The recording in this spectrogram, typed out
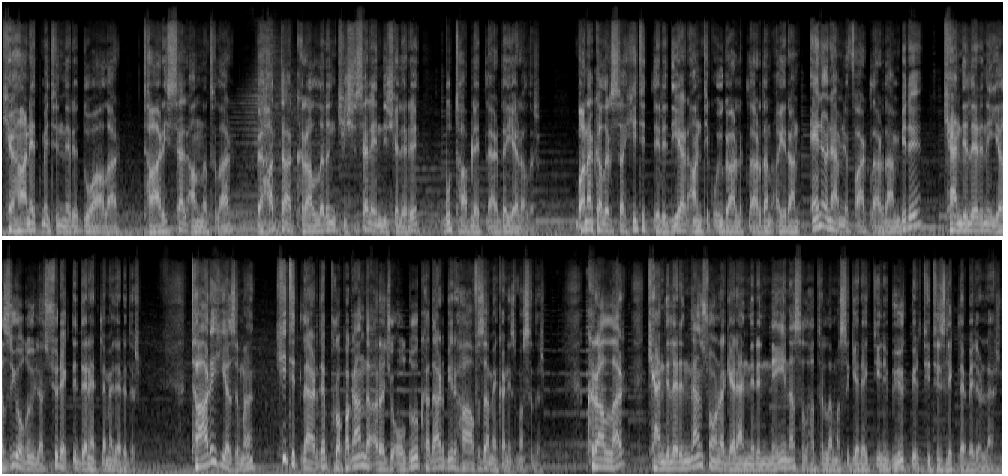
kehanet metinleri, dualar, tarihsel anlatılar ve hatta kralların kişisel endişeleri bu tabletlerde yer alır. Bana kalırsa Hititleri diğer antik uygarlıklardan ayıran en önemli farklardan biri kendilerini yazı yoluyla sürekli denetlemeleridir. Tarih yazımı Hititlerde propaganda aracı olduğu kadar bir hafıza mekanizmasıdır. Krallar kendilerinden sonra gelenlerin neyi nasıl hatırlaması gerektiğini büyük bir titizlikle belirler.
